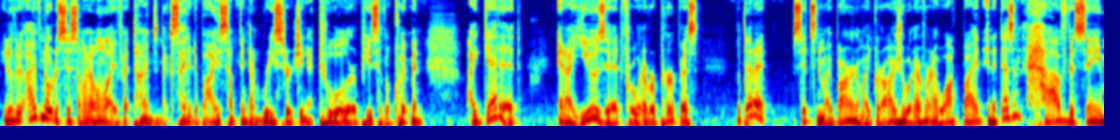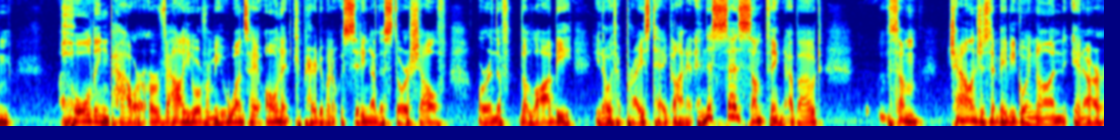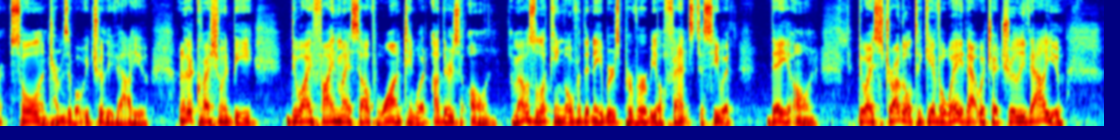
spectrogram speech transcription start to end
You know, I've noticed this in my own life at times. I'm excited to buy something, I'm researching a tool or a piece of equipment. I get it and I use it for whatever purpose, but then it sits in my barn or my garage or whatever, and I walk by it and it doesn't have the same holding power or value over me once I own it compared to when it was sitting on the store shelf or in the, the lobby, you know, with a price tag on it. And this says something about some challenges that may be going on in our soul in terms of what we truly value. Another question would be Do I find myself wanting what others own? I'm always looking over the neighbor's proverbial fence to see what they own. Do I struggle to give away that which I truly value?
